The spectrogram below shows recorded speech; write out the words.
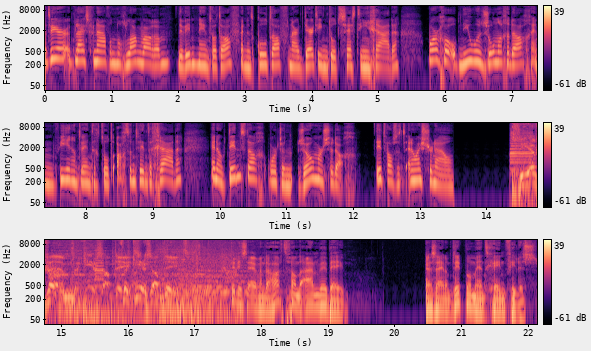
Het weer, het blijft vanavond nog lang warm. De wind neemt wat af en het koelt af naar 13 tot 16 graden. Morgen opnieuw een zonnige dag en 24 tot 28 graden. En ook dinsdag wordt een zomerse dag. Dit was het NOS Journaal. ZFM, verkeersupdate. verkeersupdate. Dit is Erwin de Hart van de ANWB. Er zijn op dit moment geen files.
